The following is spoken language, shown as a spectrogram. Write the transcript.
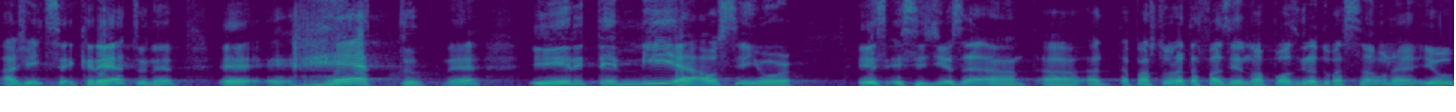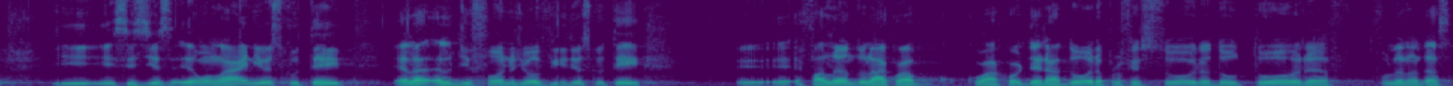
agente secreto, né? É, é, reto, né? E ele temia ao Senhor. Es, esses dias a, a, a pastora está fazendo uma pós-graduação, né? Eu, e esses dias eh, online eu escutei ela, ela de fone de ouvido, eu escutei eh, falando lá com a, com a coordenadora, professora, doutora, fulana das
